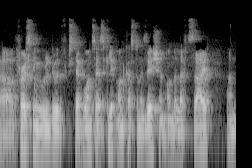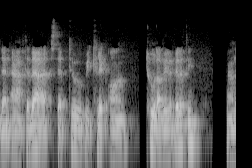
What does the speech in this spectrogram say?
Uh, first thing we will do step one says click on customization on the left side and then after that step two we click on tool availability and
